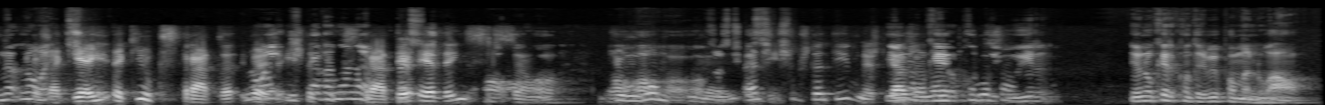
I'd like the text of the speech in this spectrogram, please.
Não, não é, aqui, é, aqui o que se trata, veja, é isto aqui o que se trata é da inserção oh, oh, de um nome comum antes substantivo, neste caso é o nome contribuir, Eu não quero contribuir para o manual,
